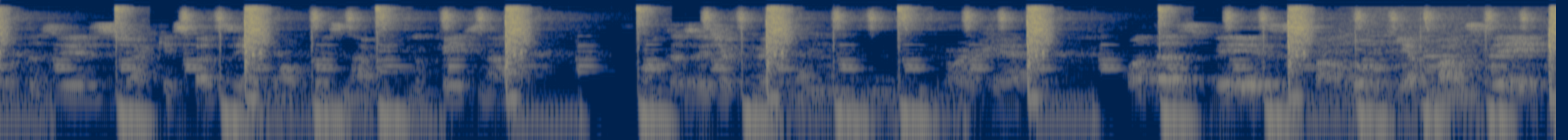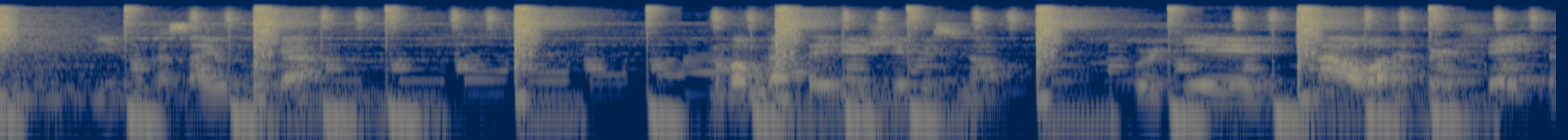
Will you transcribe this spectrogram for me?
quantas vezes já quis fazer alguma coisa na vida e não fez nada? Quantas vezes já começou um, um projeto? Quantas vezes falou que ia fazer e nunca saiu do lugar? Não vamos gastar energia com isso não. Porque na hora perfeita,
